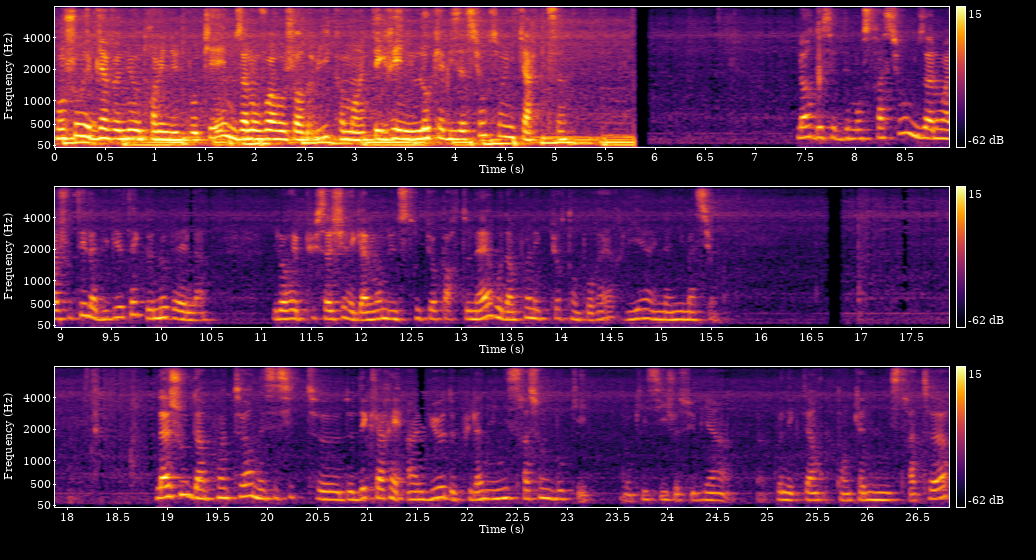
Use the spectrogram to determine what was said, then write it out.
Bonjour et bienvenue aux 3 minutes bokeh. Nous allons voir aujourd'hui comment intégrer une localisation sur une carte. Lors de cette démonstration, nous allons ajouter la bibliothèque de Novell. Il aurait pu s'agir également d'une structure partenaire ou d'un point lecture temporaire lié à une animation. L'ajout d'un pointeur nécessite de déclarer un lieu depuis l'administration de Bokeh. Donc ici, je suis bien connecté en tant qu'administrateur.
